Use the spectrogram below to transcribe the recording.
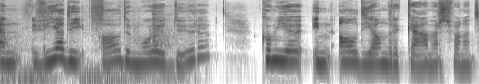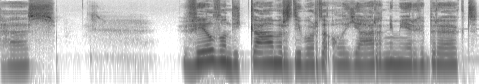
En via die oude mooie deuren kom je in al die andere kamers van het huis. Veel van die kamers die worden al jaren niet meer gebruikt.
